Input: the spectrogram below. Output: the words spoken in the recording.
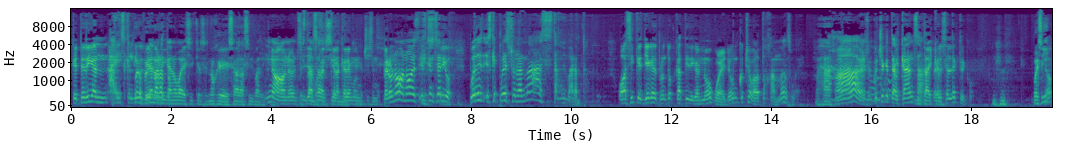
que te digan, ay, es que el Diego Bueno, es bien no, barato. diga, no va a decir que se enoje Sara Silva. De No, no, sí, ya sabes que la queremos que- muchísimo. Pero no, no, es, es que en Este- serio, puede, es que puede sonar, sí está muy barato. O así que llegue de pronto Katy y diga, no, güey, yo un coche barato jamás, güey. Ajá. Ah, es un coche que te alcanza, pero es eléctrico. Pues sí, ¿No?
